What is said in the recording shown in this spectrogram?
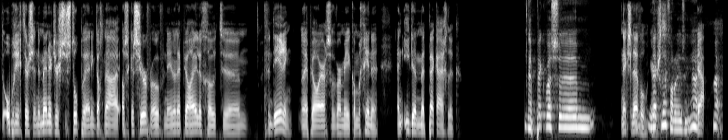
de oprichters en de managers te stoppen. En ik dacht, nou, als ik een server overneem, dan heb je al een hele grote ehm, fundering. Dan heb je al ergens waarmee je kan beginnen. En idem met PEC eigenlijk. Ja, PEC was ehm, Next level. next eerst. level racing. Ja. Ja. Ja.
